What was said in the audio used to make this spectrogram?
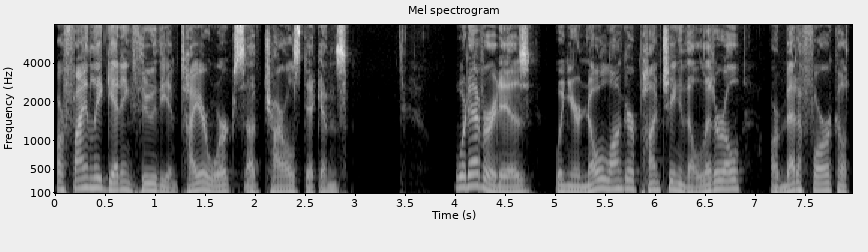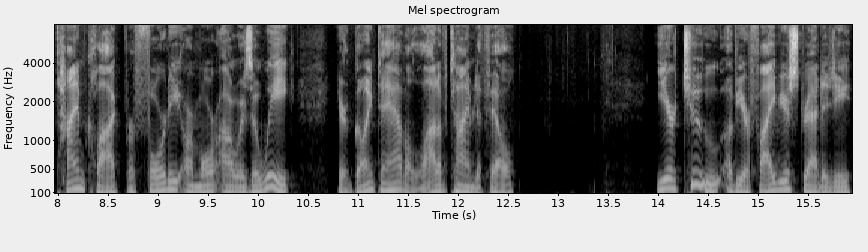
or finally getting through the entire works of Charles Dickens. Whatever it is, when you're no longer punching the literal or metaphorical time clock for 40 or more hours a week, you're going to have a lot of time to fill. Year two of your five year strategy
